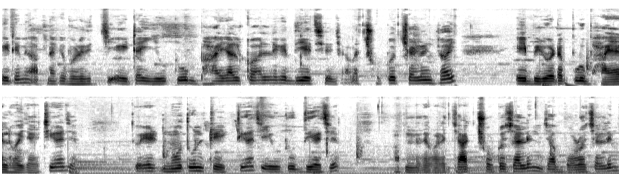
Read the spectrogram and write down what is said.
এইটা আমি আপনাকে বলে দিচ্ছি। এইটা ইউটিউব ভাইরাল করার লেগে দিয়েছে। যারা ছোটো চ্যালেঞ্জ হয় এই ভিডিওটা পুরো ভাইরাল হয়ে যায়, ঠিক আছে? তো এর নতুন ট্রিক ঠিক আছে ইউটিউব দিয়েছে আপনাদের পারে যার ছোটো চ্যালেঞ্জ যা বড় চ্যালেঞ্জ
